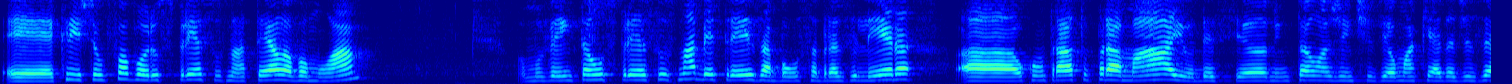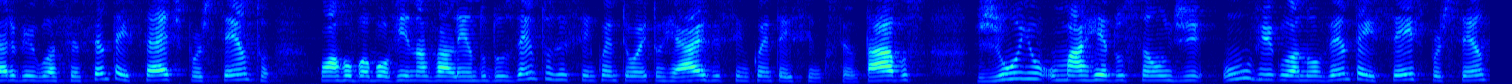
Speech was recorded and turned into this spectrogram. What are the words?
É, Christian, por favor, os preços na tela, vamos lá? Vamos ver então os preços na B3, a Bolsa Brasileira. Ah, o contrato para maio desse ano, então, a gente vê uma queda de 0,67%, com a arroba bovina valendo R$ 258,55. Junho, uma redução de 1,96%,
